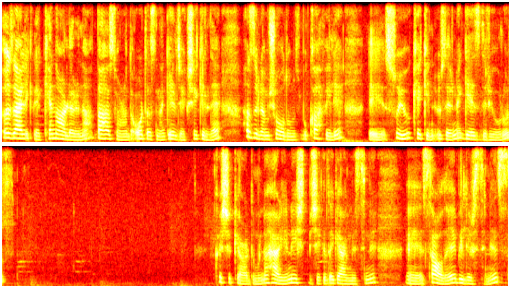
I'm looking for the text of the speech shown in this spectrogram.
Özellikle kenarlarına daha sonra da ortasına gelecek şekilde hazırlamış olduğumuz bu kahveli e, suyu kekin üzerine gezdiriyoruz kaşık yardımıyla her yerine eşit bir şekilde gelmesini e, sağlayabilirsiniz.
